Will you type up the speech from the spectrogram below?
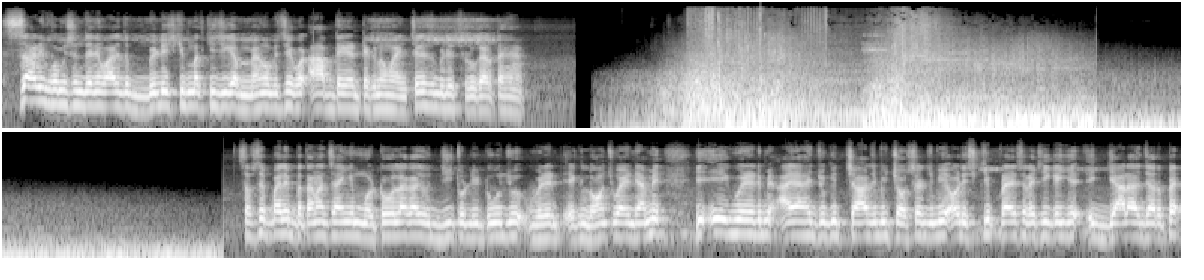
सारी इन्फॉर्मेशन देने वाले तो वीडियो की मत कीजिएगा। मैं हूँ अभिषेक और आप देख रहे हैं टेक्नो माइंड चलिए वीडियो शुरू करते हैं। सबसे पहले बताना चाहेंगे मोटरोला का जो जी ट्वेंटी टू जो वेरिएंट एक लॉन्च हुआ इंडिया में, ये एक वेरिएंट में आया है जो कि चार जी बी चौंसठ जी बी और इसकी प्राइस रखी गई है ग्यारह हज़ार रुपये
